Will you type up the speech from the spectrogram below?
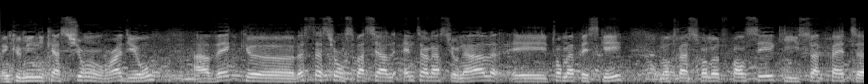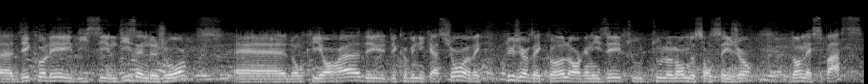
à une communication radio avec euh, la Station spatiale internationale et Thomas Pesquet, notre astronaute français qui s'apprête à décoller d'ici une dizaine de jours. Euh, donc il y aura des, communications avec plusieurs écoles organisées tout le long de son séjour dans l'espace.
